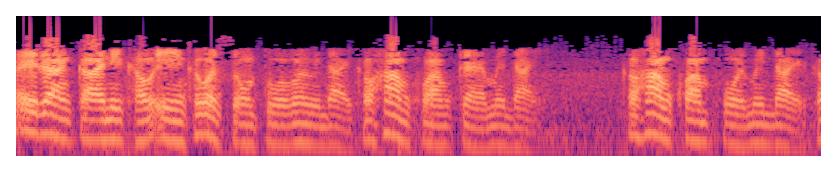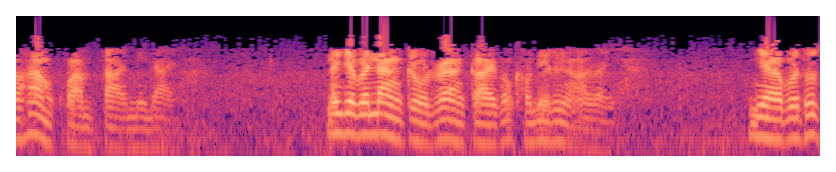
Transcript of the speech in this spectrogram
ให้ร่างกายนี่เขาเองเขาก็ทรงตัวไม่ได้ เขาห้ามความแก่ไม่ได้ เขาห้ามความป่วยไม่ได้ เขาห้ามความตายไม่ได้ น่าจะไปนั่งโกรธร่างกายของเขาได้เรื่องอะไร อย่าประทุษ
